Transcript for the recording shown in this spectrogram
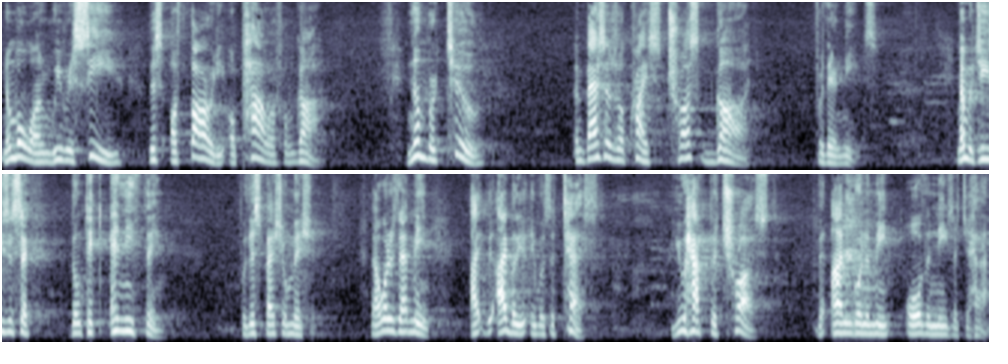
number one, we receive this authority or power from God. Number two, ambassadors of Christ trust God for their needs. Remember, Jesus said, Don't take anything for this special mission. Now, what does that mean? I, I believe it was a test. You have to trust that I'm going to meet all the needs that you have.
